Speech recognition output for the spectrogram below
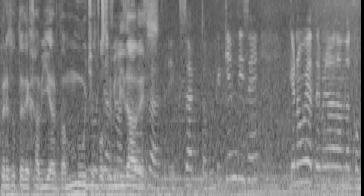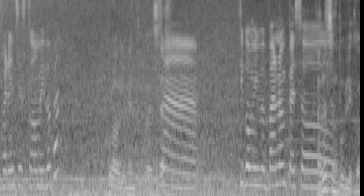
Pero eso te deja abierto a muchas, Muchas más posibilidades. cosas, Exacto, porque ¿quién dice que no voy a terminar dando conferencias como mi papá? Probablemente puede O ser. sea, tipo mi papá no empezó... ¿Hablas en público?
